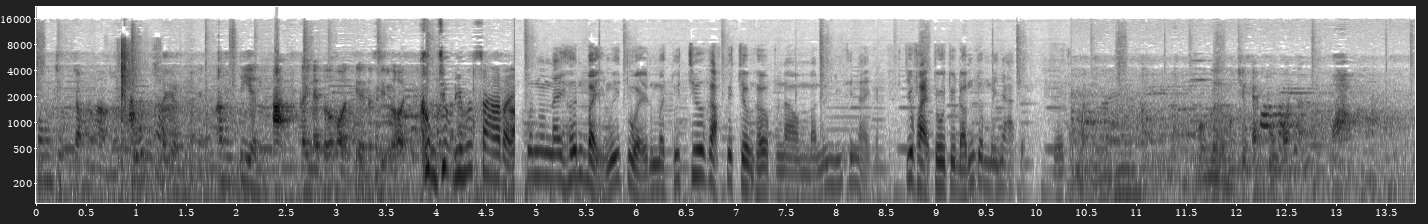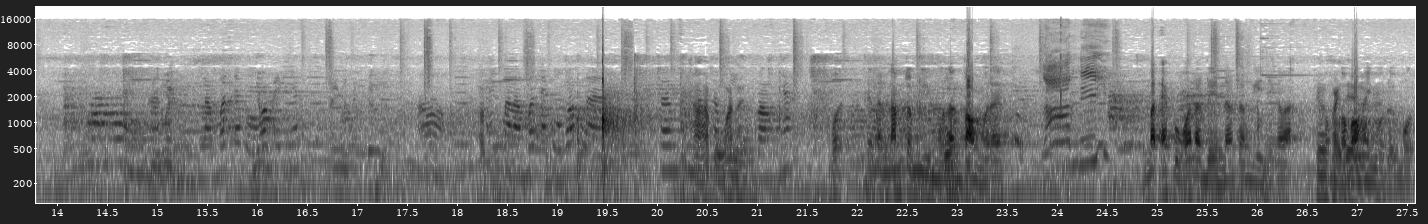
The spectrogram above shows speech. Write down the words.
không chịu trong làm ăn tiền ăn tiền. À kênh này tôi hỏi tiền là xin lỗi. Không chịu đi massage này tôi năm nay hơn 70 tuổi mà tôi chưa gặp cái trường hợp nào mà nó như thế này cả. Chứ phải tôi tôi đấm cho mấy nhát rồi. Mỗi người một chiếc Apple Watch. Wow. Làm mất Apple Watch anh nhé ờ, anh mà làm mất Apple Watch là Thả này vòng nhá. Ôi, thế là 500 nghìn một lần vòng ở đây. Bắt Apple Watch là đền 500 nghìn nha các bạn. Chứ không phải có bảo hành một đội một.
